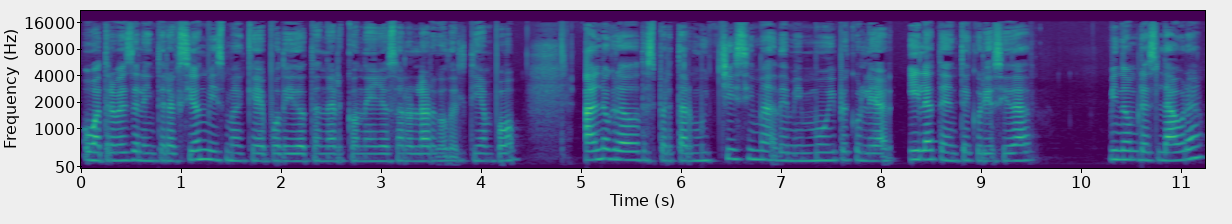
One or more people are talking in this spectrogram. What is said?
o a través de la interacción misma que he podido tener con ellos a lo largo del tiempo, han logrado despertar muchísima de mi muy peculiar y latente curiosidad. Mi nombre es Laura,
